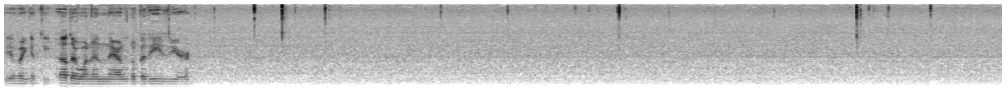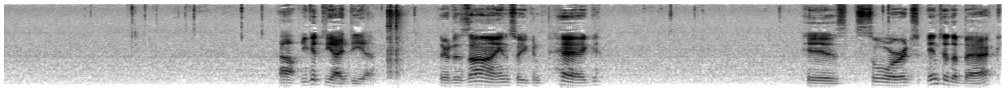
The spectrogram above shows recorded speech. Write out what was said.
See if I can get the other one in there a little bit easier. Uh, you get the idea. They're designed so you can peg his swords into the back,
